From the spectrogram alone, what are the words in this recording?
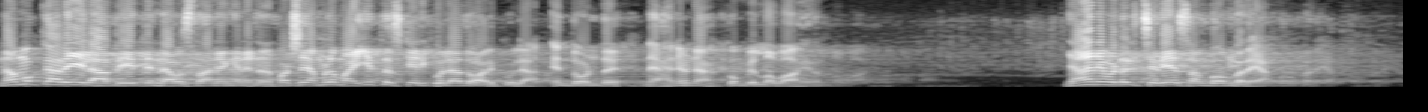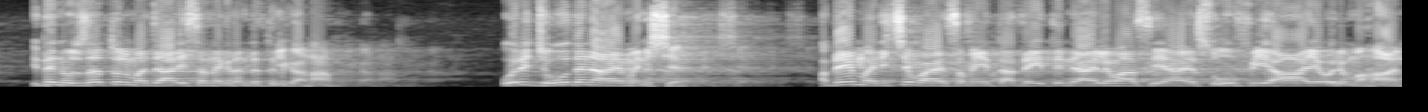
നമുക്കറിയില്ല അദ്ദേഹത്തിന്റെ അവസ്ഥാനം എങ്ങനെയാണ്. പക്ഷെ നമ്മൾ മയ്യത്ത് സ്കരിക്കൂല അത് ആർക്കൂല എന്തുകൊണ്ട്? നെഹനു നഹക്കും ബില്ല വാഹിർ ഞാനിവിടെ ഒരു ചെറിയ സംഭവം പറയാം. ഇത് നുസത്തുൽ മജാലിസ് എന്ന ഗ്രന്ഥത്തിൽ കാണാം. ഒരു ജൂതനായ മനുഷ്യൻ അദ്ദേഹം മരിച്ചുപോയ സമയത്ത് അദ്ദേഹത്തിന്റെ അയൽവാസിയായ സൂഫിയായ ഒരു മഹാൻ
